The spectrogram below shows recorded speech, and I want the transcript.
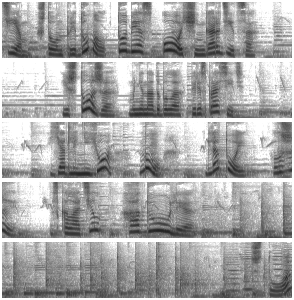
тем, что он придумал, Тобиас очень гордится. И что же, мне надо было переспросить. Я для нее, ну, для той лжи, сколотил ходули. Что?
